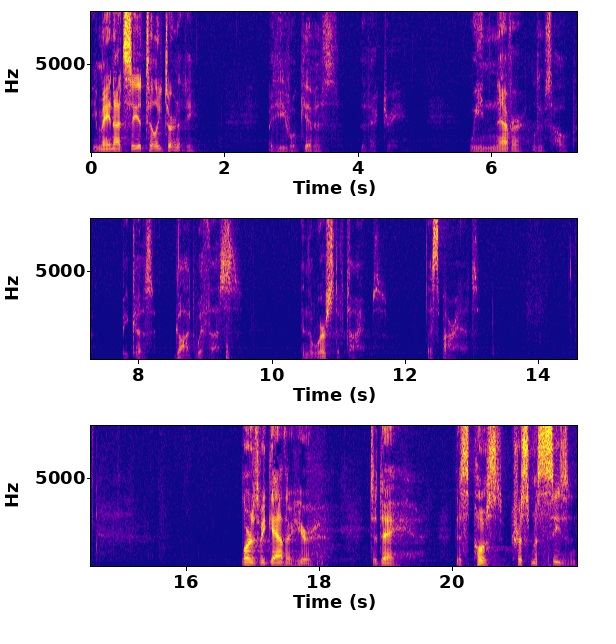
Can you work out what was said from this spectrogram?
You may not see it till eternity, but He will give us the victory. We never lose hope because God with us in the worst of times. Let's bow our heads. Lord, as we gather here today, this post Christmas season,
